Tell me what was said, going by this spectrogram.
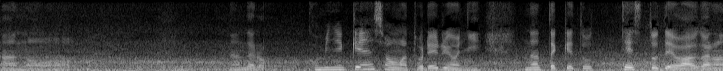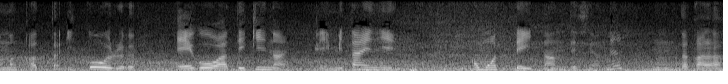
あのなんだろうコミュニケーションは取れるようになったけどテストでは上がらなかったイコール英語はできないみたいに思っていたんですよね、うん、だから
